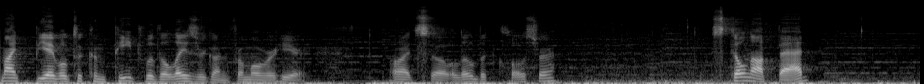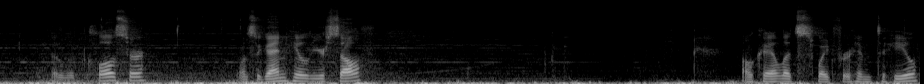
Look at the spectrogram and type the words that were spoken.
Might be able to compete with the laser gun from over here. Alright, so a little bit closer. Still not bad. A little bit closer. Once again, heal yourself. Okay, let's wait for him to heal.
